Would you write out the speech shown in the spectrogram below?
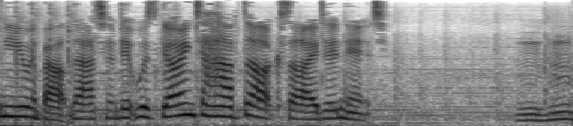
Knew about that and it was going to have Darkseid in it. Mm-hmm.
